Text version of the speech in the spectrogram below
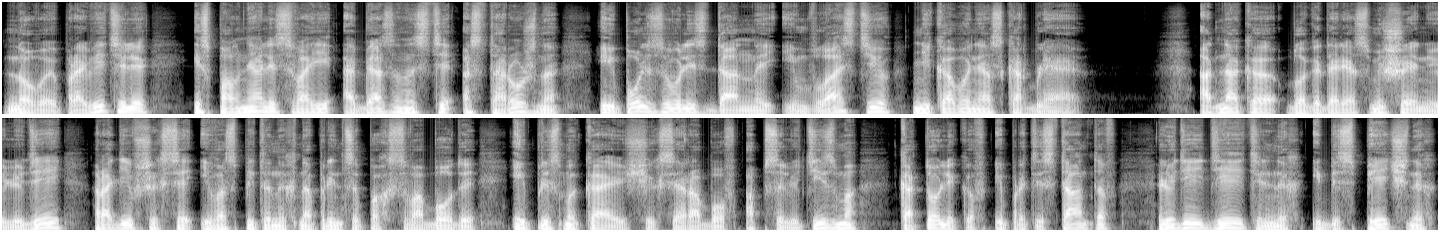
Новые правители исполняли свои обязанности осторожно и пользовались данной им властью, никого не оскорбляя. Однако, благодаря смешению людей, родившихся и воспитанных на принципах свободы и присмыкающихся рабов абсолютизма, католиков и протестантов, людей деятельных и беспечных,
